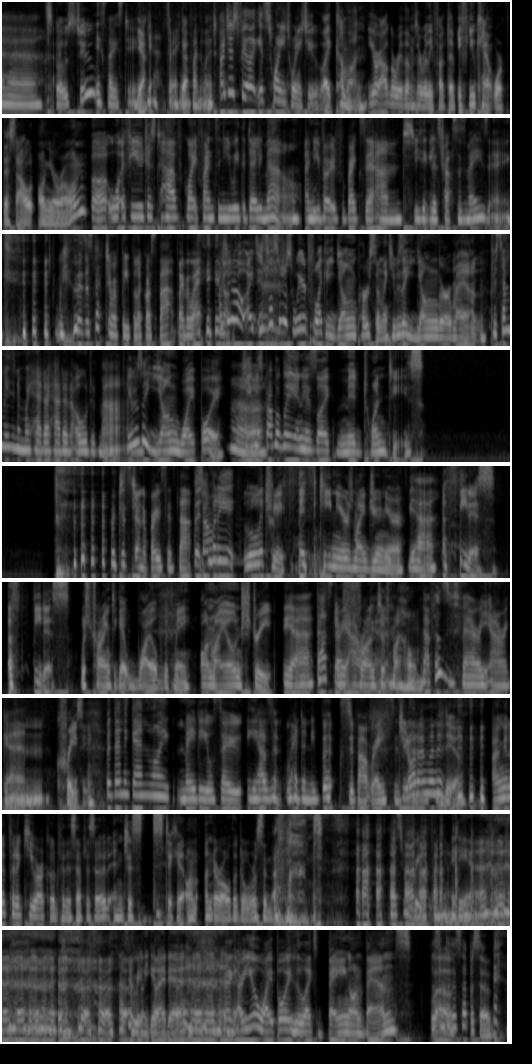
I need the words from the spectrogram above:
uh Exposed to? exposed to. Yeah. Yeah. Sorry, I can't Yeah. find the word. I just feel like it's 2022. Like, come on. Your algorithms are really fucked up. If you can't work this out on your own, But what if you just have white friends and you read the Daily Mail and you voted for Brexit and you think Liz Truss is amazing? There's a spectrum of people across that, by the way. I don't know. I, it's also just weird for like a young person. Like, he was a younger man. For some reason in my head, I had an older man. He was a young white boy. He Ah. was probably in his like mid 20s. I'm just trying to process that. But Somebody literally 15 years my junior, yeah, a fetus, a fetus was trying to get wild with me on my own street yeah, that's very arrogant. in front arrogant. of my home. That feels very arrogant. Crazy. But then again, like maybe also he hasn't read any books about racism. Do you know what I'm going to do? I'm going to put a QR code for this episode and just stick it on under all the doors in that flat. That's a really funny idea. That's a really good idea. Greg, are you a white boy who likes banging on vans? Listen to this episode.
